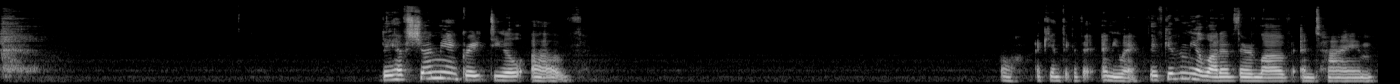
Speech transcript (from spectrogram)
They have shown me a great deal of oh, I can't think of it. Anyway, they've given me a lot of their love and time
